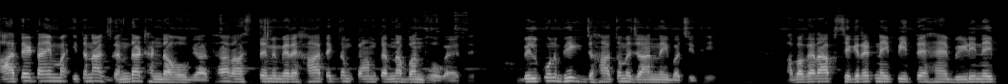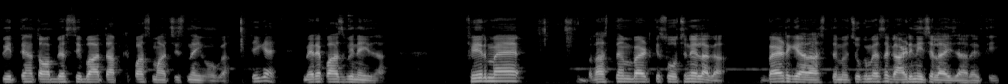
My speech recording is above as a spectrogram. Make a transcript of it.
आते टाइम इतना गंदा ठंडा हो गया था, रास्ते में मेरे हाथ एकदम काम करना बंद हो गए थे। बिल्कुल भी हाथों में जान नहीं बची थी। अब अगर आप सिगरेट नहीं पीते हैं, बीड़ी नहीं पीते हैं तो ऑब्वियस सी बात आपके पास माचिस नहीं होगा, ठीक है? मेरे पास भी नहीं था। फिर मैं रास्ते में बैठ के सोचने लगा, बैठ गया रास्ते में, चूँकि मेरे से गाड़ी नहीं चलाई जा रही थी।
